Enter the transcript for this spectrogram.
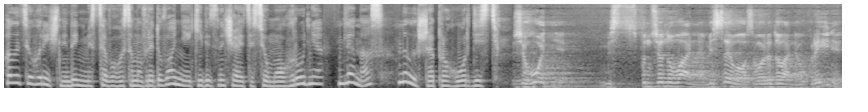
але цьогорічний день місцевого самоврядування, який відзначається 7 грудня, для нас не лише про гордість. Сьогодні функціонування місцевого самоврядування в Україні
